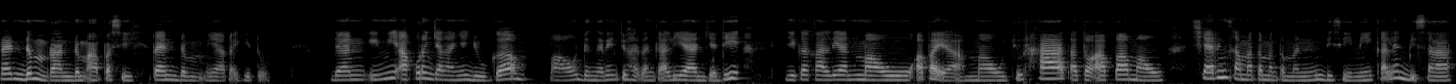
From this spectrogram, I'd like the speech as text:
Random random apa sih? Random ya kayak gitu. Dan ini aku rencananya juga mau dengerin curhatan kalian. Jadi jika kalian mau apa ya mau curhat atau apa mau sharing sama teman-teman di sini kalian bisa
